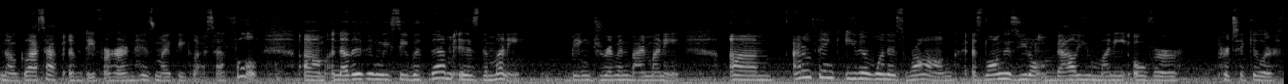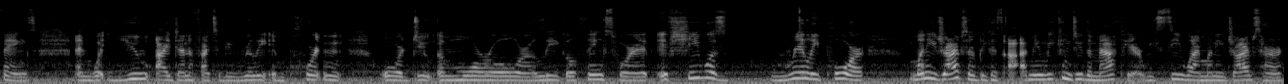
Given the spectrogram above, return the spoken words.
no glass half empty for her and his might be glass half full. Um, another thing we see with them is the money being driven by money. Um, i don't think either one is wrong as long as you don't value money over particular things. And what you identify to be really important or do immoral or illegal things for it. If she was really poor money drives her because i mean we can do the math here. We see why money drives her.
